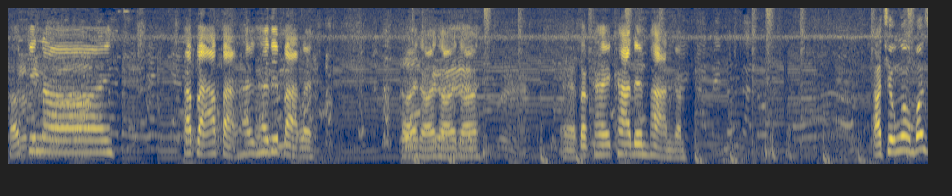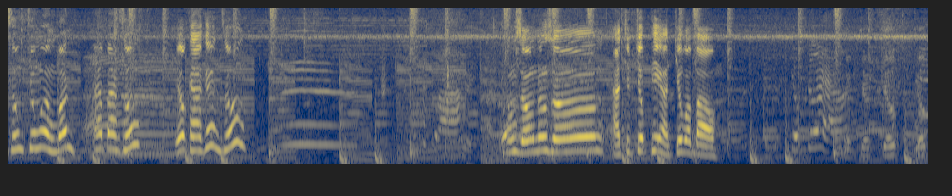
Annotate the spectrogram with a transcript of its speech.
ขอกินหน่อยอ้าปากอ้าปากให้ให้ที่ปากเลยถอยถอยถอยถอย เออต้องให้ข้าเดินผ่านก่อนอะชุงงบนสูงชุงงบนอ้าปากสูงยกขาขึ้นสูงสูงสูงสูงสูงอะจุ๊บจุ๊บพี่ก่อนจุ๊บเบาจุ๊บด้วยเหรอจุ๊บจุ๊บจุ๊บ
